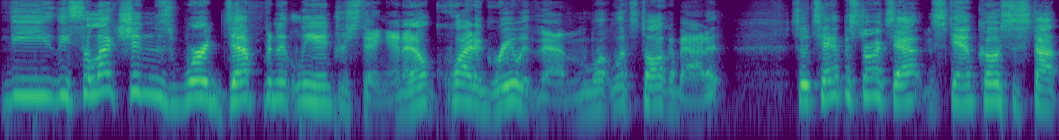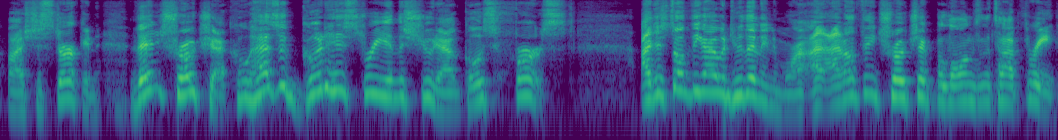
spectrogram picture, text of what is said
the the selections were definitely interesting and i don't quite agree with them. Let's talk about it so Tampa starts out, and Stamkos is stopped by Shesterkin. Then Trocheck, who has a good history in the shootout, goes first. I just don't think I would do that anymore. I, I don't think Trocheck belongs in the top three.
